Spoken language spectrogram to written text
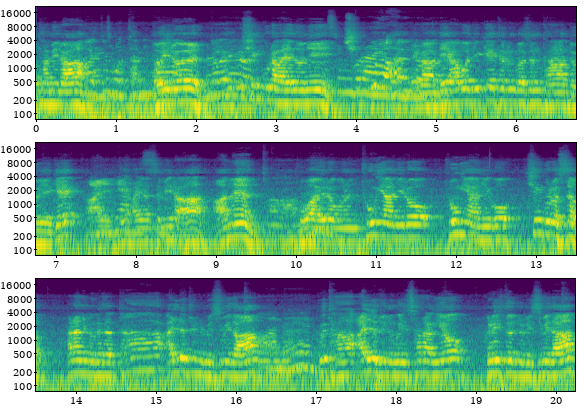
못함이라. 알지 못함이라. 너희를 너희를 친구라 하였노니 친구라 친구라 내가 내 아버지께 들은 것은 다 너희에게 알게 하였음이라. 아멘. 좋아 여러분은 종이 아니로 종이 아니고 친구로서 하나님은 그래서 다 알려준 줄 믿습니다. 그 다 알려주는 것이 사랑이요 그리스도인 줄 믿습니다.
